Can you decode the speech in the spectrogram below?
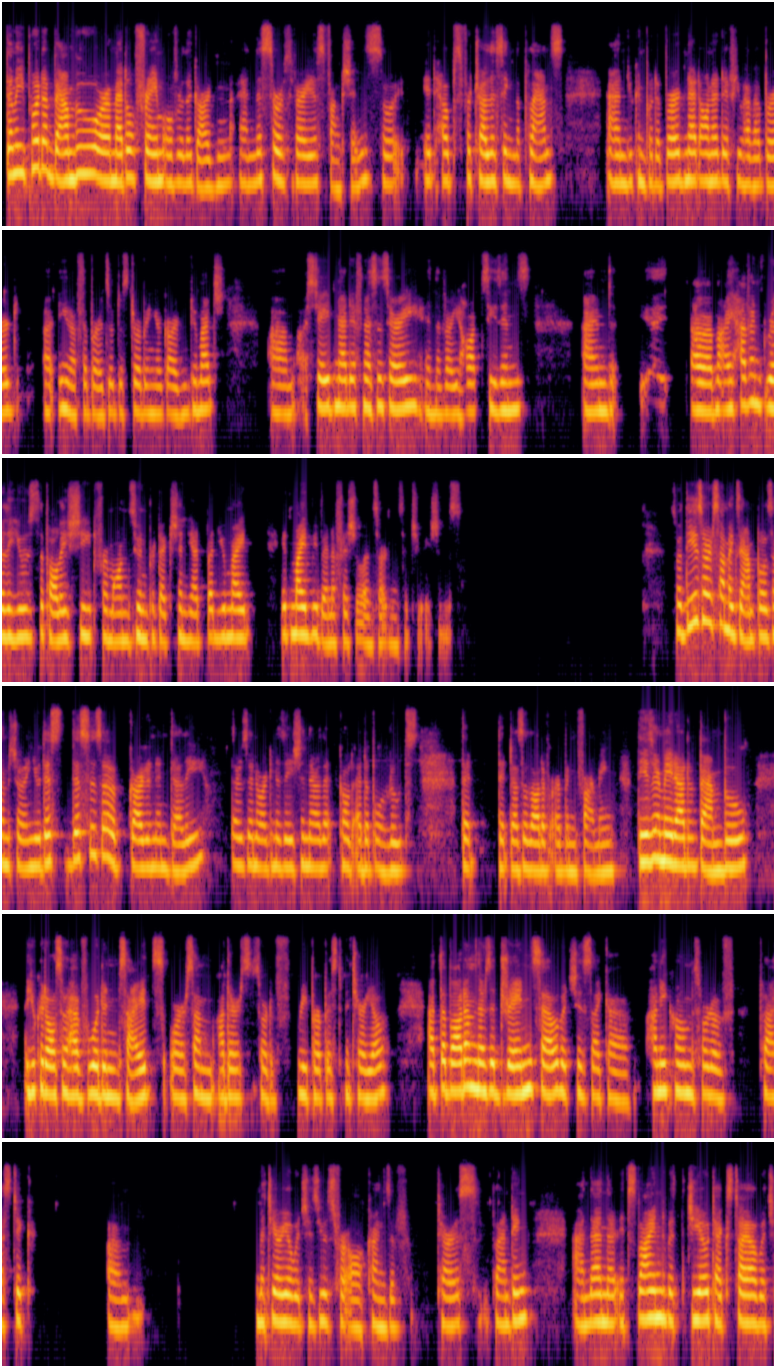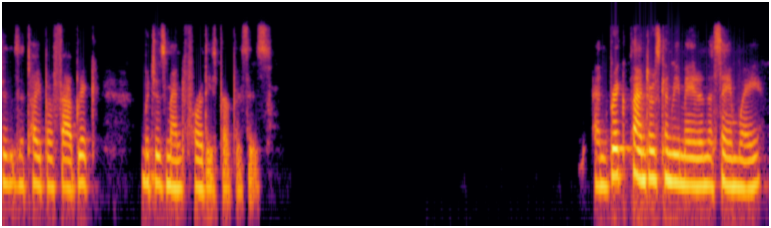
Then we put a bamboo or a metal frame over the garden and this serves various functions. So it, it helps for trellising the plants and you can put a bird net on it if you have a bird, uh, you know, if the birds are disturbing your garden too much. Um, a shade net if necessary in the very hot seasons. And um, I haven't really used the poly sheet for monsoon protection yet, but you might, it might be beneficial in certain situations. So these are some examples I'm showing you. This, this is a garden in Delhi. There's an organization there that called Edible Roots that, that does a lot of urban farming. These are made out of bamboo. You could also have wooden sides or some other sort of repurposed material. At the bottom, there's a drain cell, which is like a honeycomb sort of plastic um, material, which is used for all kinds of terrace planting. And then it's lined with geotextile, which is a type of fabric, which is meant for these purposes. And brick planters can be made in the same way.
